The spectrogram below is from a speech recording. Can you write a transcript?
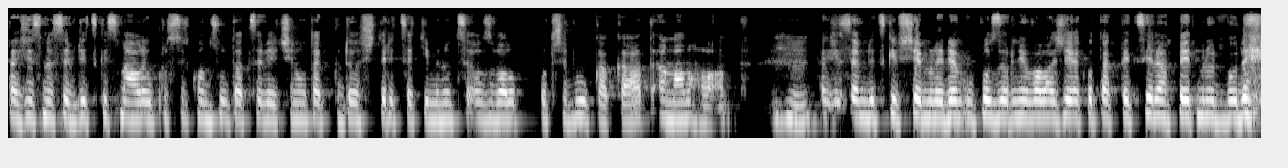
takže jsme se vždycky smáli uprostřed konsultace většinou, tak do 40 minut se ozvalo potřebu kakat a mám hlad. Mm-hmm. Takže jsem vždycky všem lidem upozorňovala, že jako tak teď si na pět minut odejdu.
